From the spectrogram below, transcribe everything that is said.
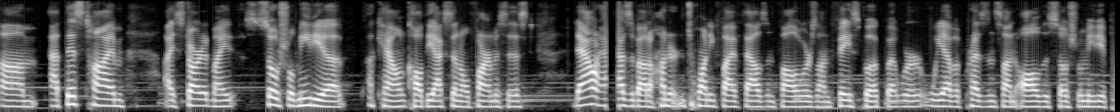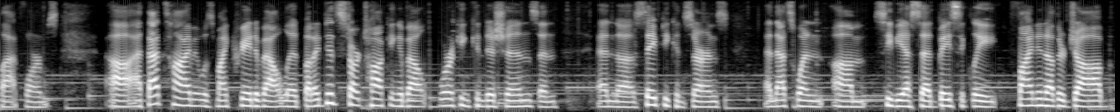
Um, at this time, I started my social media account called The Accidental Pharmacist. Now it has about 125,000 followers on Facebook, but we're we have a presence on all the social media platforms. Uh, at that time, it was my creative outlet, but I did start talking about working conditions and and uh, safety concerns. And that's when um, CVS said basically find another job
